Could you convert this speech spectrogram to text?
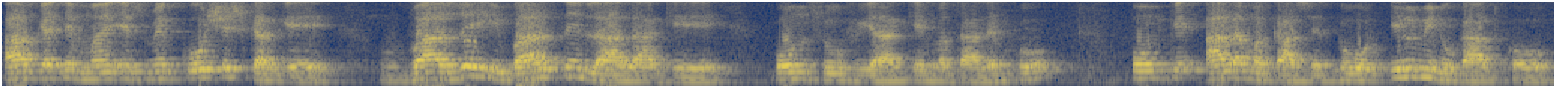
آپ کہتے ہیں، میں اس میں کوشش کر کے واضح عبارتیں لا لا کے ان صوفیہ کے مطالب کو، ان کے اعلی مقاصد کو اور علمی نکات کو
